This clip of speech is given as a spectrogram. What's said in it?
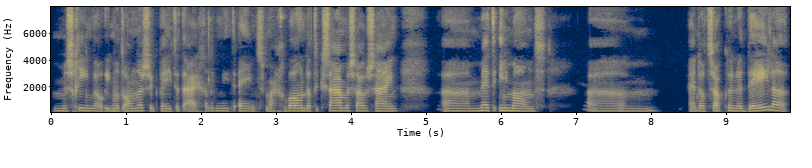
misschien wel iemand anders. Ik weet het eigenlijk niet eens. Maar gewoon dat ik samen zou zijn uh, met iemand. Um, en dat zou kunnen delen.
